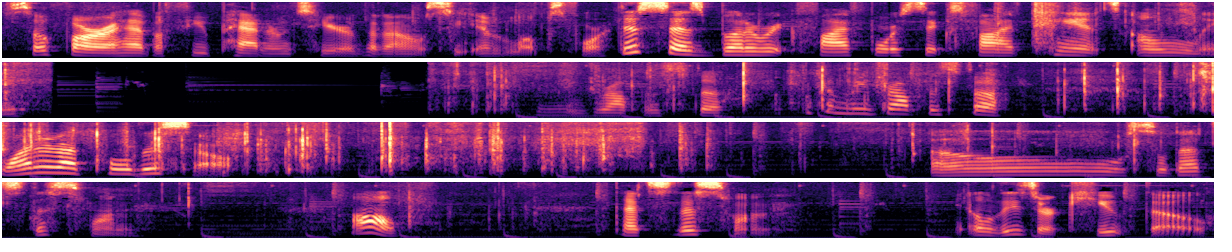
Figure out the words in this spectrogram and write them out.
So far I have a few patterns here that I don't see envelopes for. This says Butterick 5465 pants only. Me dropping stuff. Look at me dropping stuff. Why did I pull this out? Oh, so that's this one. Oh, that's this one. Oh, these are cute though.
